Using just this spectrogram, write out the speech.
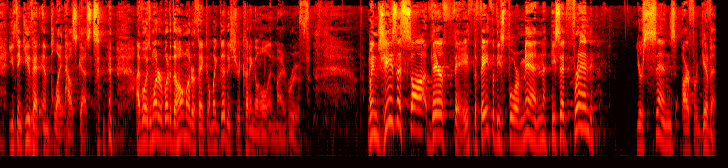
you think you've had impolite house guests. I've always wondered what did the homeowner think? Oh my goodness, you're cutting a hole in my roof. When Jesus saw their faith, the faith of these four men, he said, Friend, your sins are forgiven.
